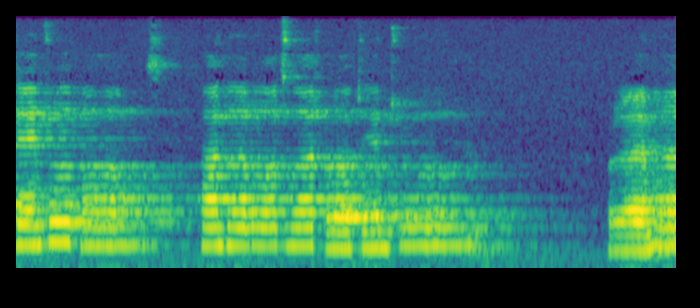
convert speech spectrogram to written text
Came to pass, and the Lord's word proved him true. Remember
